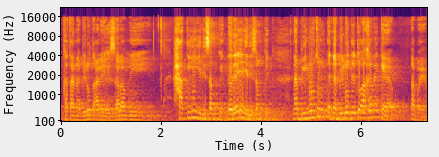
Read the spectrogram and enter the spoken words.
kata Nabi Lut alaihi salam nih hatinya jadi sempit dadanya jadi sempit. Nabi Lut tuh eh, Nabi Lut itu akhirnya kayak apa ya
